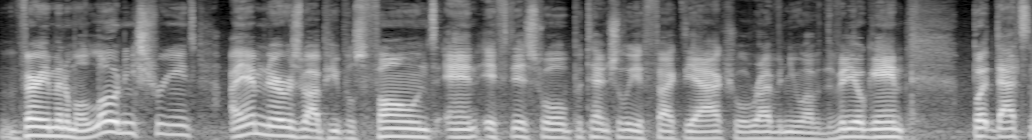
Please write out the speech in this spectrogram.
Very minimal loading screens. I am nervous about people's phones and if this will potentially affect the actual revenue of the video game. But that's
